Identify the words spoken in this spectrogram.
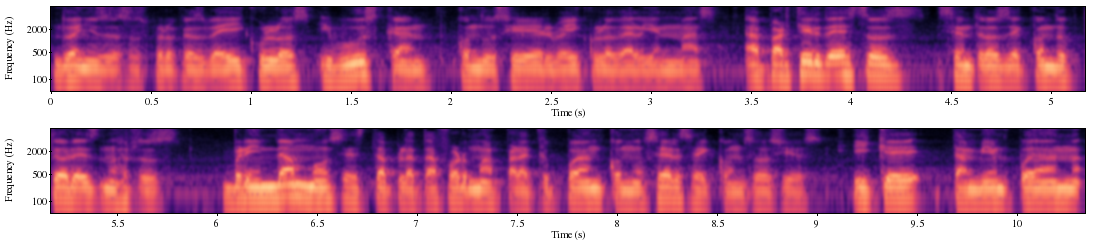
dueños de sus propios vehículos y buscan conducir el vehículo de alguien más. A partir de estos centros de conductores, nosotros brindamos esta plataforma para que puedan conocerse con socios y que también puedan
